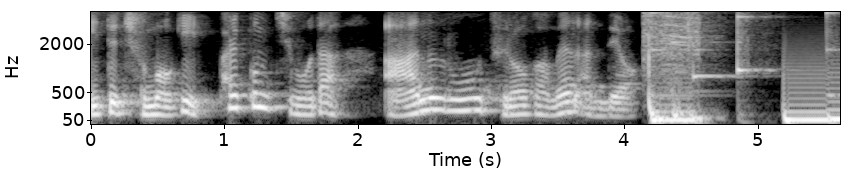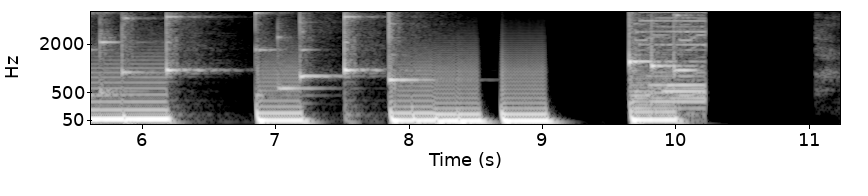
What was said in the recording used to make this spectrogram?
이때 주먹이 팔꿈치보다 안으로 들어가면 안 돼요.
